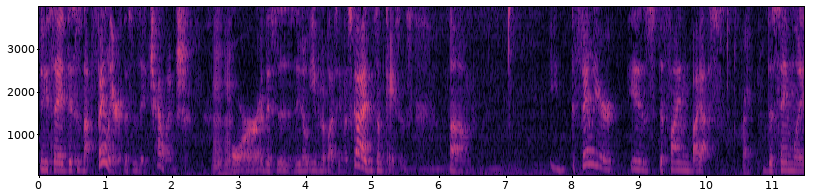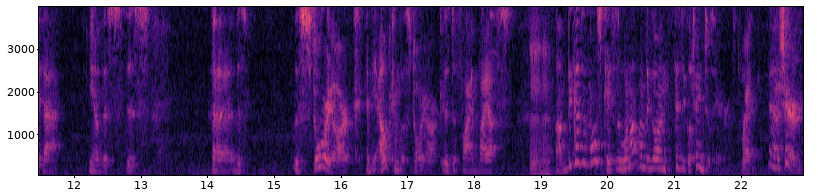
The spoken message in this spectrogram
and you say this is not failure, this is a challenge, or this is you know even a blessing in disguise in some cases. Um, the failure is defined by us Right. the same way that you know this this uh, this the story arc and the outcome of the story arc is defined by us. Mm-hmm. Um, because in most cases, we're not undergoing physical changes here. Right. Yeah, sure.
